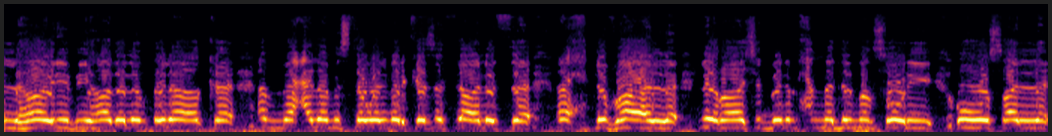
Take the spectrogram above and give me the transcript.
الهايري في هذا الانطلاق. أما على مستوى المركز الثالث احتفال لراشد بن محمد المنصوري. ووصل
